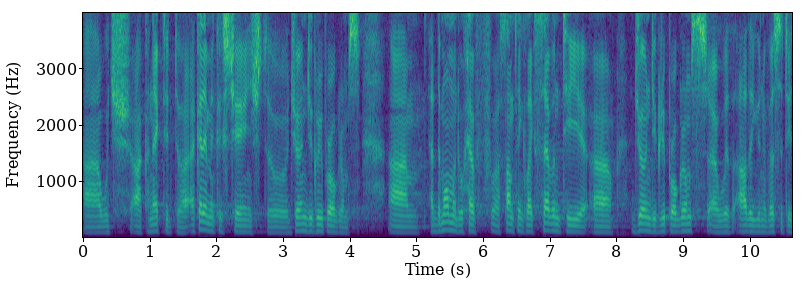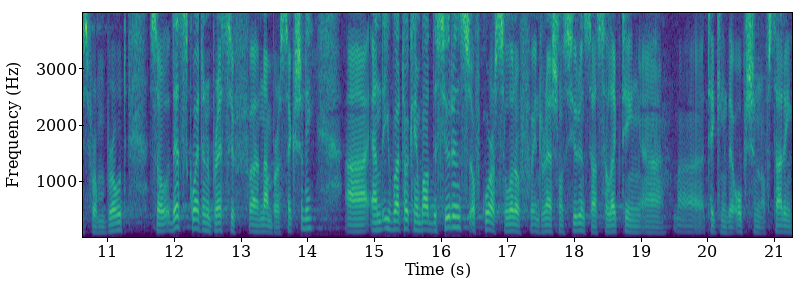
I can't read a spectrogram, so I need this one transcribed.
uh, which are connected to academic exchange, to joint degree programs. Um, at the moment, we have uh, something like 70 uh, joint degree programs uh, with other universities from abroad. So that's quite an impressive numbers, actually. And if we're talking about the students, of course, a lot of international students are selecting, taking the option of studying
